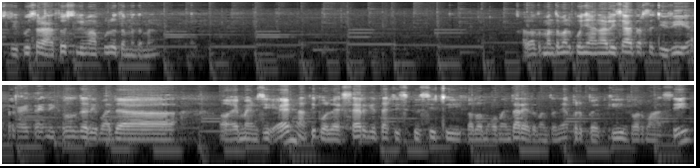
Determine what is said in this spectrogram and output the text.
seribu seratus lima puluh teman-teman. Kalau teman-teman punya analisa tersendiri ya terkait teknikal daripada uh, eh, MNCN nanti boleh share kita diskusi di kolom komentar ya teman-teman ya. Berbagi informasi.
